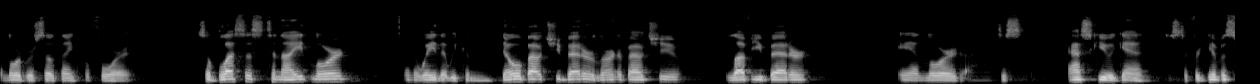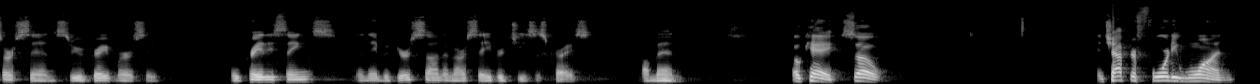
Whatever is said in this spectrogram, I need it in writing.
and Lord, we're so thankful for it. So bless us tonight, Lord, in a way that we can know about you better, learn about you, love you better, and Lord, just ask you again just to forgive us our sins through your great mercy. We pray these things in the name of your Son and our Savior, Jesus Christ. Amen. Okay, so in chapter 41,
